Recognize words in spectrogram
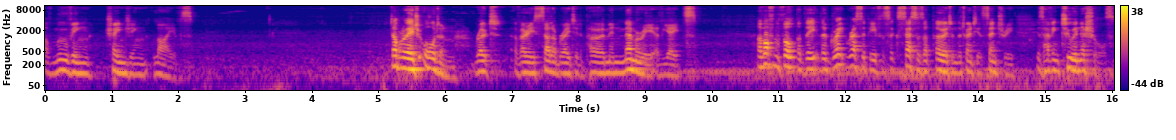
of moving, changing lives. W.H. Auden wrote a very celebrated poem in memory of Yeats. I've often thought that the, the great recipe for success as a poet in the 20th century is having two initials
